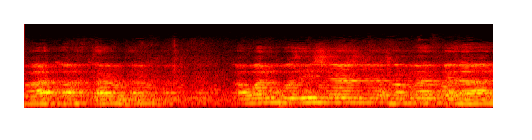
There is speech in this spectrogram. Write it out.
جماعت اختم اول پوزیشن محمد بلال۔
